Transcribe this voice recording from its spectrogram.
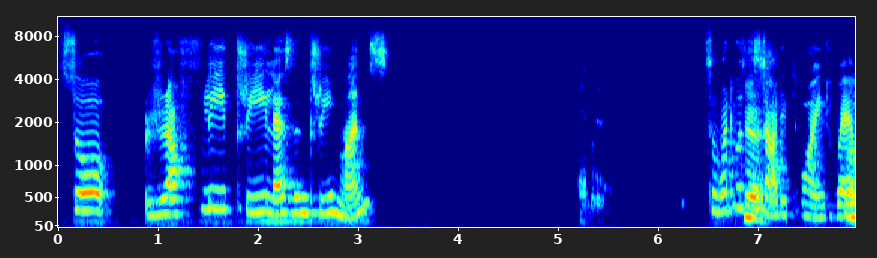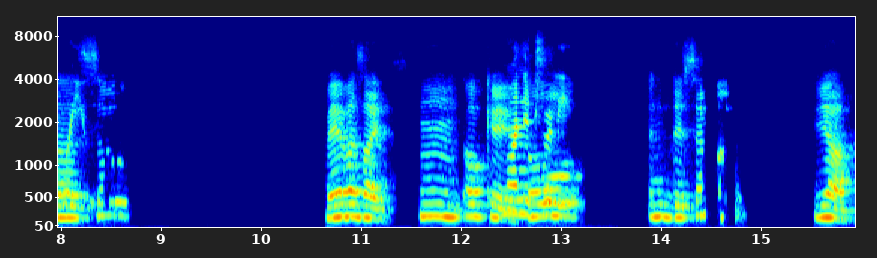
So roughly three, less than three months. So what was the starting point? Where were Uh, you so where was I? Hmm, okay. monetarily? So in December, yeah.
